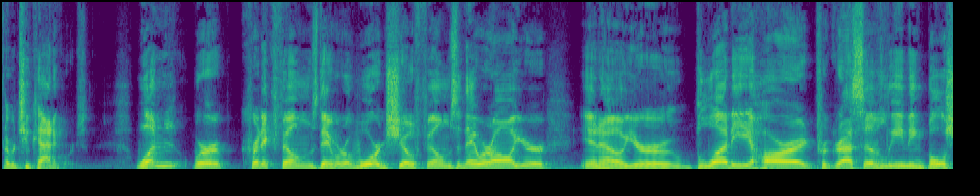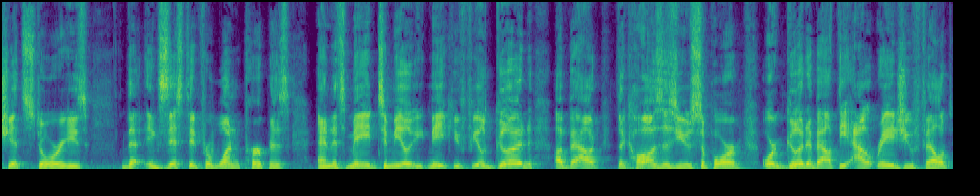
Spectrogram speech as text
There were two categories. One were critic films, they were award show films, and they were all your, you know, your bloody, hard, progressive leaning bullshit stories that existed for one purpose and it's made to make you feel good about the causes you support or good about the outrage you felt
